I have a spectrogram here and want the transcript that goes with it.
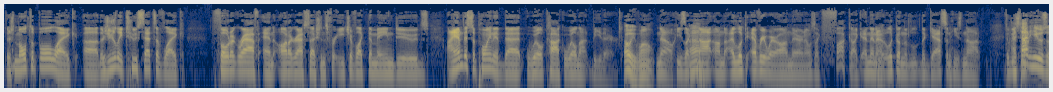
there's multiple like uh, there's usually two sets of like photograph and autograph sessions for each of like the main dudes. I am disappointed that Wilcock will not be there. oh, he won't. No, he's like Oh. not on the. I looked everywhere on there and I was like, fuck. Like, and then I looked on the, the guests and he's not. At I least thought not- he was a.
